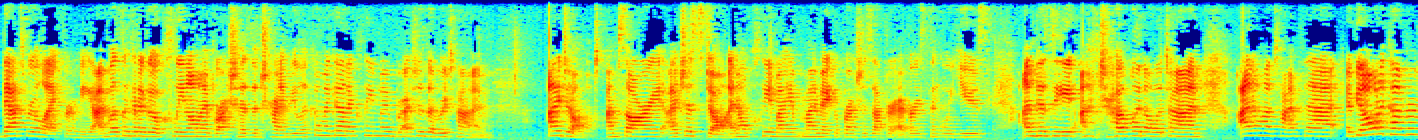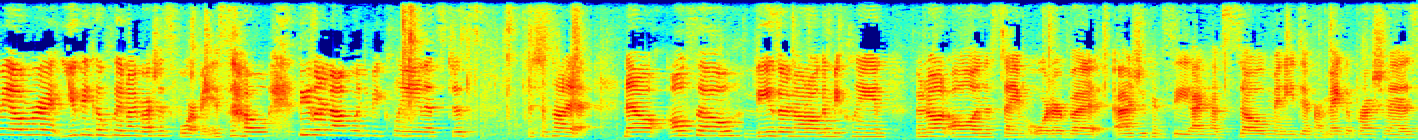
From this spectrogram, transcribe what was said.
That's real life for me. I wasn't gonna go clean all my brushes and try and be like, oh my God, I clean my brushes every time. I don't. I'm sorry. I just don't. I don't clean my, my makeup brushes after every single use. I'm busy. I'm traveling all the time. I don't have time for that. If y'all want to come for me over it, you can come clean my brushes for me. So these are not going to be clean. It's just, it's just not it. Now, also, these are not all gonna be clean. They're not all in the same order, but as you can see, I have so many different makeup brushes.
